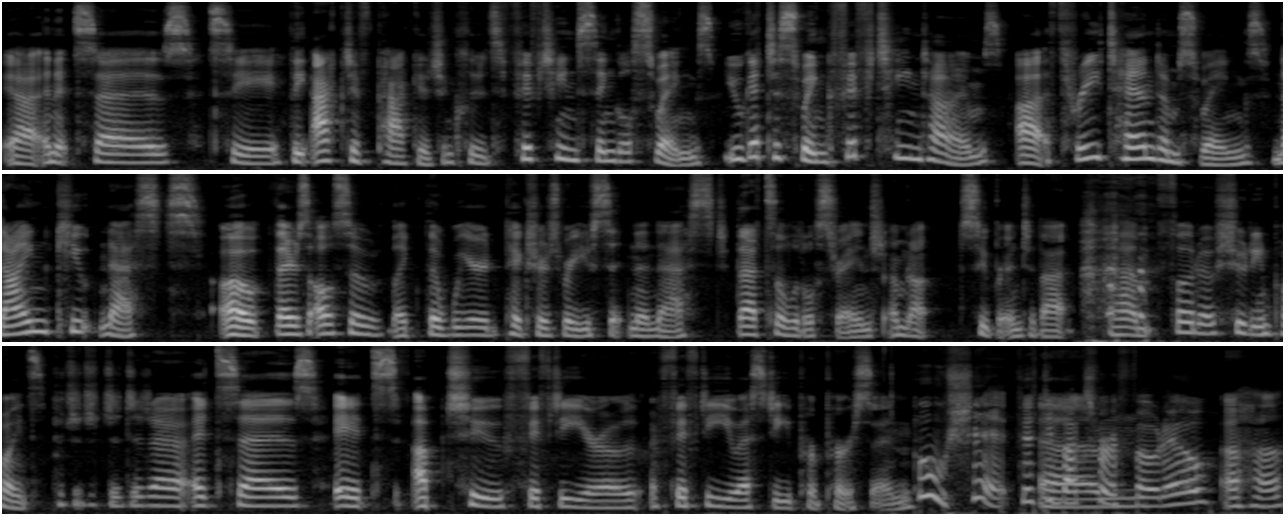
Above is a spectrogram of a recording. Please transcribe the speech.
Yeah, and it says, let's see, the active package includes 15 single swings. You get to swing 15 times, uh, three tandem swings, nine cute nests. Oh, there's also like the weird pictures where you sit in a nest. That's a little strange. I'm not super into that. Um, photo shooting points. It says it's up to 50 euro, 50 USD per person. Oh shit. 50 bucks for a Um, photo? Uh huh.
